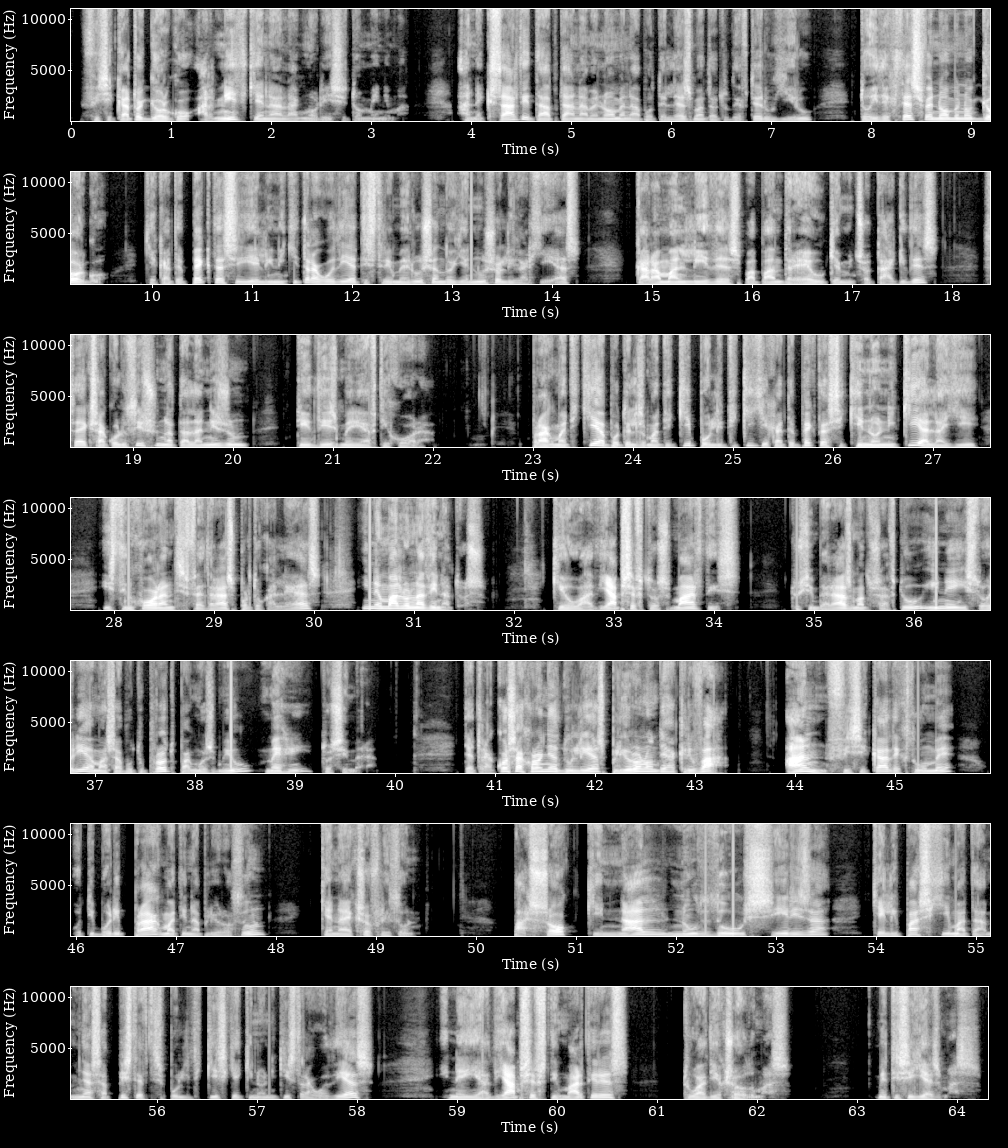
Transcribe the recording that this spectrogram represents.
Φυσικά τον Γιώργο αρνήθηκε να αναγνωρίσει το μήνυμα. Ανεξάρτητα από τα αναμενόμενα αποτελέσματα του δευτέρου γύρου, το ιδεχθές φαινόμενο Γιώργο και κατ' επέκταση η ελληνική τραγωδία της τριμερούς ενδογενούς ολιγαρχίας Καραμανλίδες, Παπανδρέου και Μητσοτάκηδες θα εξακολουθήσουν να ταλανίζουν τη δύσμερη αυτή χώρα. Πραγματική αποτελεσματική πολιτική και κατ' επέκταση κοινωνική αλλαγή στην χώρα της Φεδράς Πορτοκαλέας είναι μάλλον αδύνατος. Και ο αδιάψευτος μάρτης του συμπεράσματος αυτού είναι η ιστορία μας από του πρώτου παγκοσμίου μέχρι το σήμερα. 400 χρόνια δουλείας πληρώνονται ακριβά αν φυσικά δεχθούμε ότι μπορεί πράγματι να πληρωθούν και να εξοφληθούν. Πασόκ, Κινάλ, Νουδού, ΣΥΡΙΖΑ και λοιπά σχήματα μιας απίστευτης πολιτικής και κοινωνικής τραγωδίας είναι οι αδιάψευστοι μάρτυρες του αδιεξόδου μας. Με τις υγιές μας.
